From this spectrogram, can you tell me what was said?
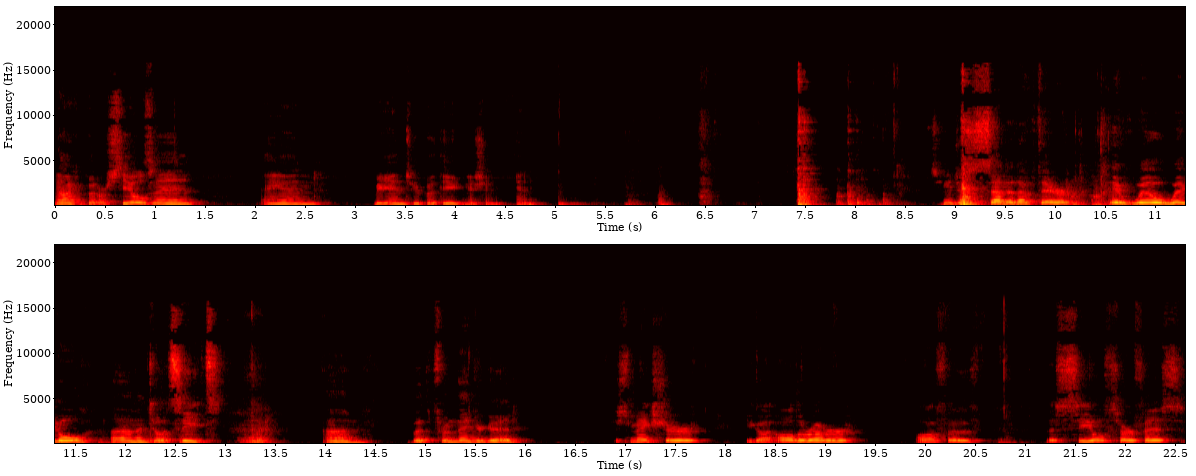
now I can put our seals in and begin to put the ignition in. So you can just set it up there. It will wiggle um, until it seats, um, but from then you're good. Just make sure you got all the rubber off of the seal surface.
